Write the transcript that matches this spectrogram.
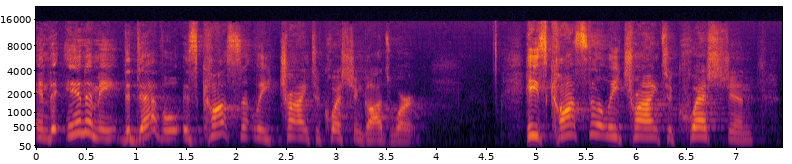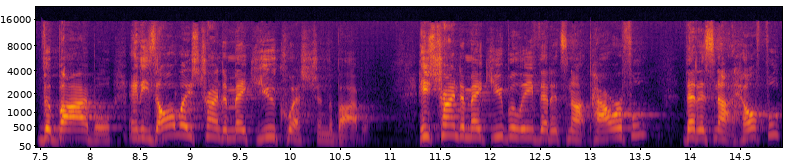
And the enemy, the devil, is constantly trying to question God's word. He's constantly trying to question the Bible, and he's always trying to make you question the Bible. He's trying to make you believe that it's not powerful, that it's not helpful,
